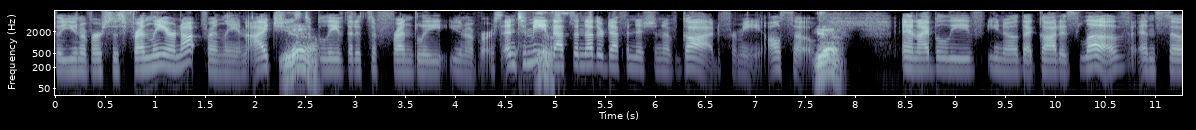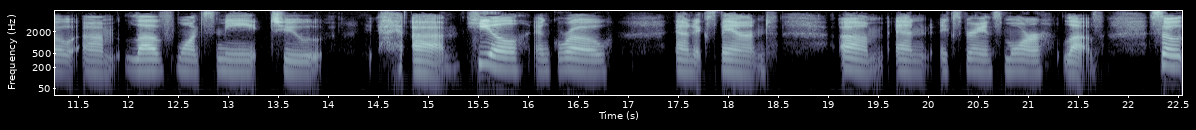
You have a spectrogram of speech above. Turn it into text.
the universe is friendly or not friendly, and I choose to believe that it's a friendly universe. And to me, Yes. that's another definition of God for me, also Yeah. and I believe, you know, that God is love, and so um, love wants me to uh, heal and grow and expand um, and experience more love. So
